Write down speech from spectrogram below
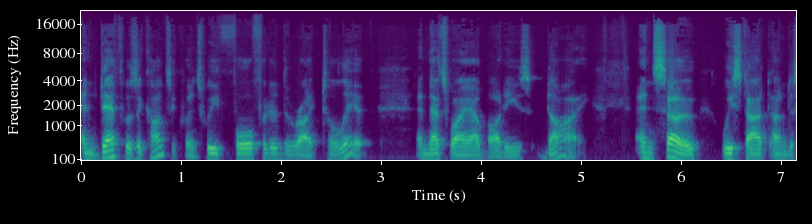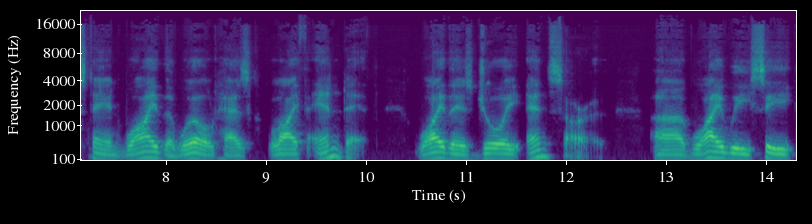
and death was a consequence. We forfeited the right to live. And that's why our bodies die. And so we start to understand why the world has life and death, why there's joy and sorrow, uh, why we see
